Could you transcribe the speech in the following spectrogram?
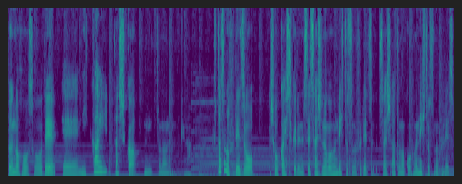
分の放送で、えー、2回、確か、うんと、なんだっけな、2つのフレーズを紹介してくれるんですね。最初の5分で1つのフレーズ、最初、後の5分で1つのフレーズ。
